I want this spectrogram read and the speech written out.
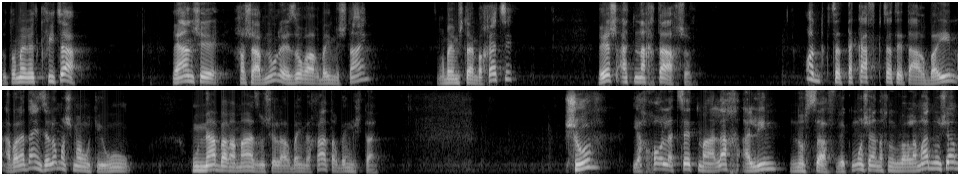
זאת אומרת קפיצה. לאן שחשבנו, לאזור ה-42, 42 וחצי, ויש אתנחתה עכשיו. עוד קצת, תקף קצת את ה-40, אבל עדיין זה לא משמעותי, הוא, הוא נע ברמה הזו של ה-41, 42. שוב, יכול לצאת מהלך אלים נוסף, וכמו שאנחנו כבר למדנו שם,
